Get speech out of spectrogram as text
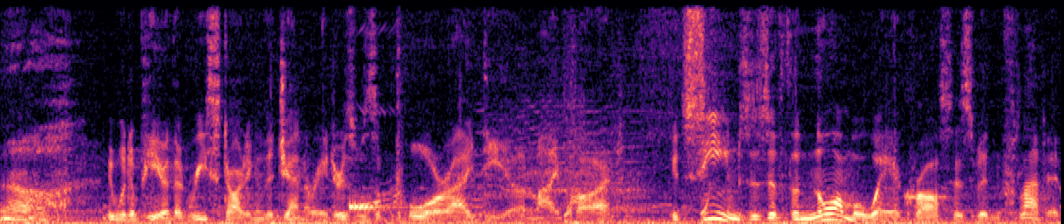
Oh, it would appear that restarting the generators was a poor idea on my part. It seems as if the normal way across has been flooded.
